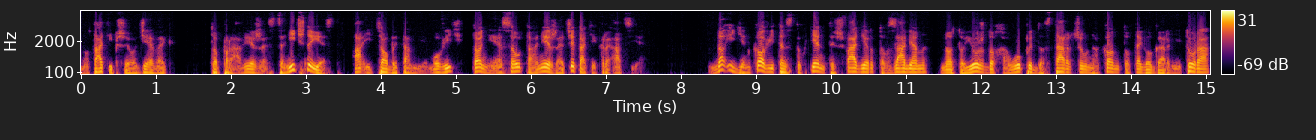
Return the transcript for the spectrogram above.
no taki przyodziewek, to prawie, że sceniczny jest. A i co by tam nie mówić, to nie są tanie rzeczy takie kreacje. No i Dzienkowi ten stuknięty szwagier to w zamian, no to już do chałupy dostarczył na konto tego garnitura,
